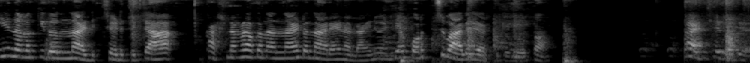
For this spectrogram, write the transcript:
ഇനി നമുക്കിതൊന്ന് അടിച്ചെടുത്തിട്ട് ആ കഷ്ണങ്ങളൊക്കെ നന്നായിട്ടൊന്ന് അരയണല്ലോ. അതിന് വേണ്ടി ഞാൻ കുറച്ച് പാൽ ചേർത്തിട്ടുള്ളൂ കേട്ടോ. അടിച്ചെടുക്കുക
